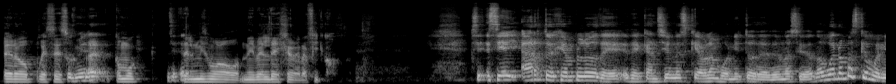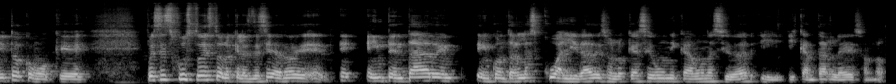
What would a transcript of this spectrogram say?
Pero pues eso, pues ah, como del mismo nivel de geográfico. Sí, sí hay harto ejemplo de, canciones que hablan bonito de, una ciudad. No, bueno, más que bonito, como que, pues es justo esto lo que les decía, ¿no? E, e, e intentar encontrar las cualidades o lo que hace única a una ciudad y, cantarle eso, ¿no?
